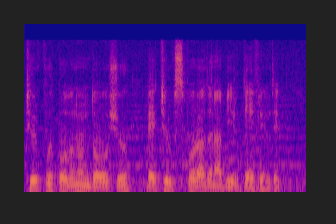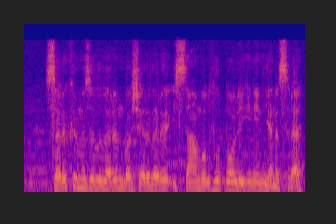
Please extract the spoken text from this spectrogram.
Türk futbolunun doğuşu ve Türk spor adına bir devrimdi. Sarı Kırmızılıların başarıları İstanbul Futbol Ligi'nin yanı sıra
